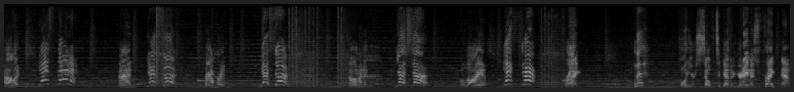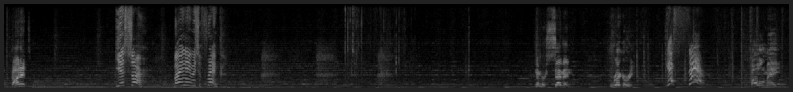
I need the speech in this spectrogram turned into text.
Alex, Yes, sir! Ben, Yes, sir! Cameron, Yes, sir! Dominic, Yes, sir! Elias, Yes, sir! Frank. 네? Pull yourself together. Your name is Frank now. Got it? Yes, sir! My name is Frank. Number seven, Gregory. Follow me.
